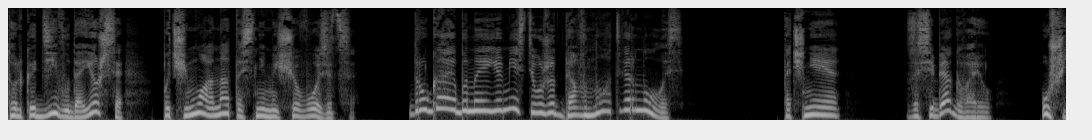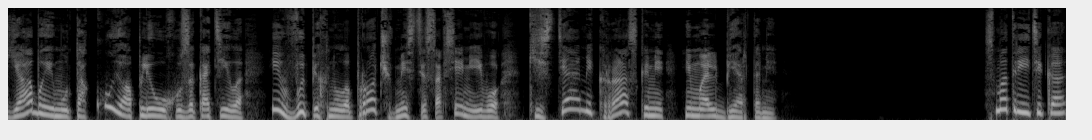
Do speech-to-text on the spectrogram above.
Только диву даешься, почему она-то с ним еще возится. Другая бы на ее месте уже давно отвернулась. Точнее, за себя говорю, уж я бы ему такую оплеуху закатила и выпихнула прочь вместе со всеми его кистями, красками и мольбертами. «Смотрите-ка,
